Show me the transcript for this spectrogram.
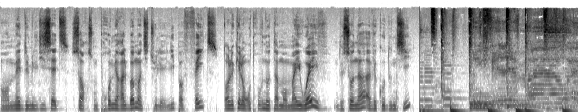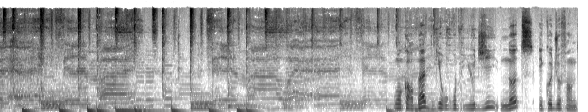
En mai 2017 sort son premier album intitulé Leap of Fate, dans lequel on retrouve notamment My Wave de Sona avec Odunsi. Ou encore Bad qui regroupe Yuji, Notes et Kojo Found.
